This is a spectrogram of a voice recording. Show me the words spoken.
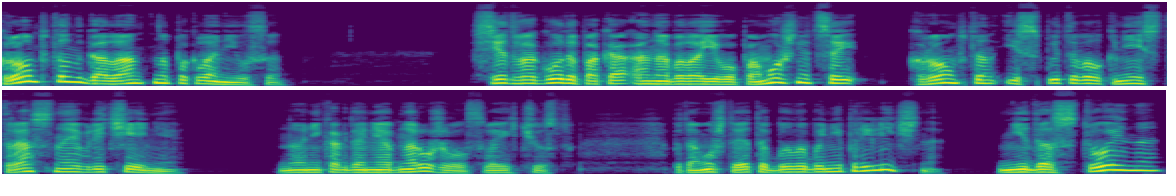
Кромптон галантно поклонился. Все два года, пока она была его помощницей, Кромптон испытывал к ней страстное влечение — но никогда не обнаруживал своих чувств, потому что это было бы неприлично, недостойно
